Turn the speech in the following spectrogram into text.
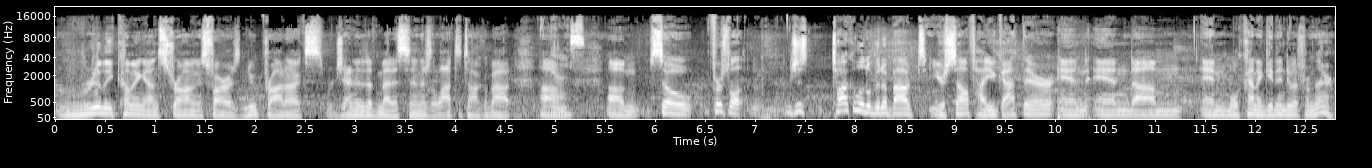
really coming on strong as far as new products, regenerative medicine. There's a lot to talk about. Um, Yes. um, so first of all, just talk a little bit about yourself, how you got there, and and um, and we'll kind of get into it from there.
